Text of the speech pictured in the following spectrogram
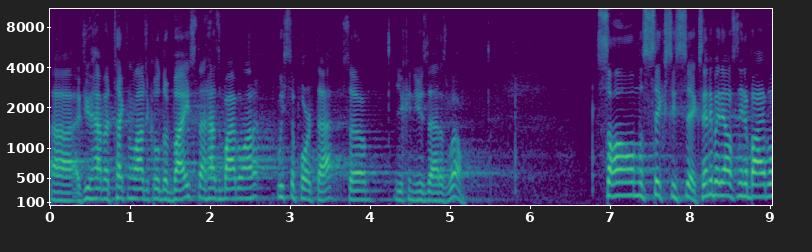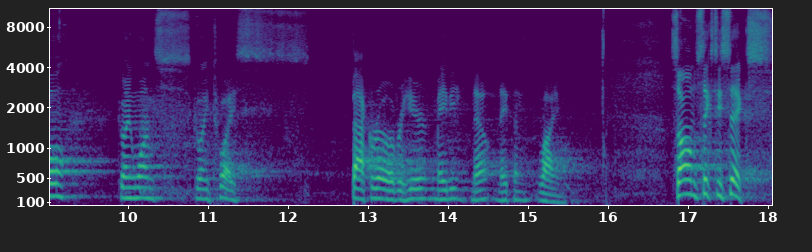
Uh, if you have a technological device that has a Bible on it, we support that, so you can use that as well. Psalm 66. Anybody else need a Bible? Going once, going twice. Back row over here, maybe? No? Nathan lying. Psalm 66.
